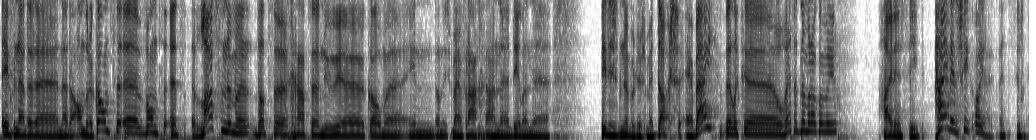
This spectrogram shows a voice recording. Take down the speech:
even naar de, eh, naar de andere kant. Uh, want het laatste nummer, dat uh, gaat nu komen. En dan is mijn vraag aan Dylan. dit is het nummer dus met Dax erbij. Welk, hoe heet het nummer ook alweer? Hide and Seek. Hide and Seek, oh ja, natuurlijk.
